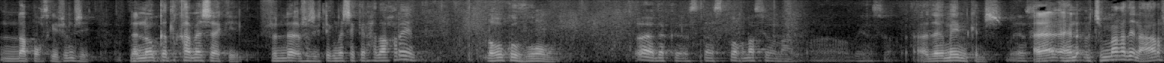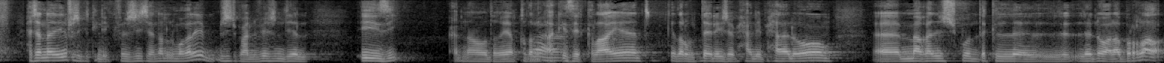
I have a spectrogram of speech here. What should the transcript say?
n'importe qui فهمتي؟ لأنه كتلقى مشاكل. فاش قلت لك مشاكل حدا آخرين ال recouvrement هذاك c'est sport national هذا ما يمكنش. أنا هنا تما غادي نعرف حيت أنا فاش قلت لك فاش جيت هنا للمغرب جيت بواحد ال vision ديال easy أنه دغيا نقدر آه. نأكيري ال client كيضربوا الدارجة بحالي بحالهم آه، ما غاديش تكون داك لأنه على برا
